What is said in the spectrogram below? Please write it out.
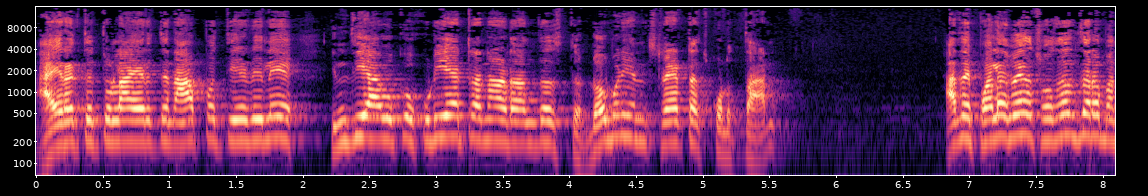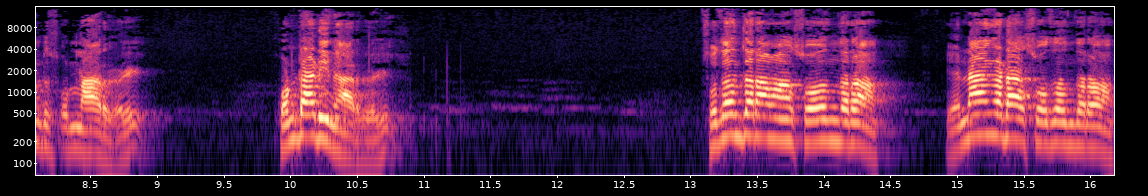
ஆயிரத்தி தொள்ளாயிரத்தி நாற்பத்தி ஏழிலே இந்தியாவுக்கு குடியேற்ற நாடு அந்தஸ்து டொமினியன் ஸ்டேட்டஸ் கொடுத்தான். அதை பல பேர் சுதந்திரம் என்று சொன்னார்கள் கொண்டாடினார்கள். சுதந்திரமா சுதந்திரம்? என்னங்கடா சுதந்திரம்?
